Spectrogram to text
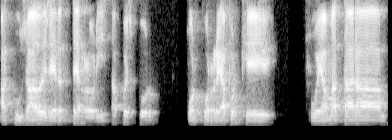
acusado de ser terrorista pues por por Correa porque fue a matar a,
